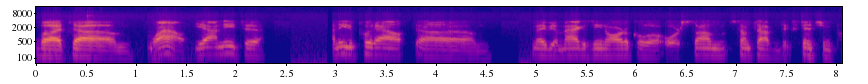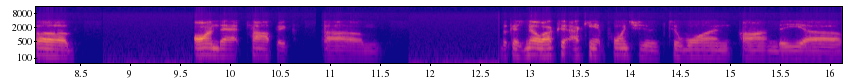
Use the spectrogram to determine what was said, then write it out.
But um, wow, yeah, I need to, I need to put out um, maybe a magazine article or, or, some some type of extension pub on that topic. Um, because no, I, can't point you to one on the. Uh,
